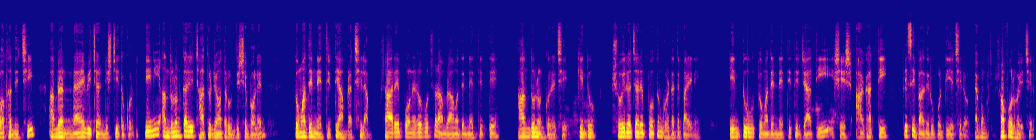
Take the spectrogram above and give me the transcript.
কথা দিচ্ছি, আমরা ন্যায় বিচার নিশ্চিত করব। তিনি আন্দোলনকারী ছাত্র জনতার উদ্দেশ্যে বলেন, তোমাদের নেতৃত্বে আমরা ছিলাম। সাড়ে পনেরো বছর আমরা আমাদের নেতৃত্বে আন্দোলন করেছি, কিন্তু স্বৈরাচারের পতন ঘটাতে পারিনি। কিন্তু তোমাদের নেতৃত্বে জাতি শেষ আঘাতটি ফেসিবাদের উপর দিয়েছিল এবং সফল হয়েছিল।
